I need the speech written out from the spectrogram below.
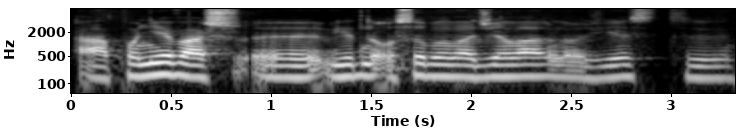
a ponieważ y, jednoosobowa działalność jest, y, y,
